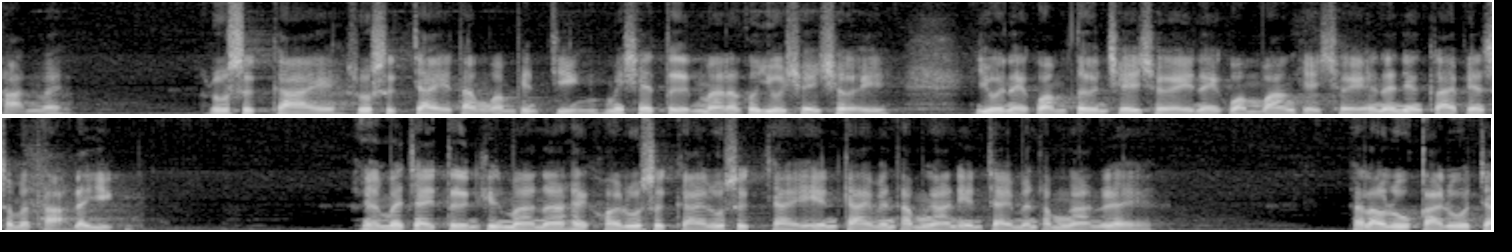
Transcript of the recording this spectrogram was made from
ฐานไว้ รู้สึกกายรู้สึกใจตามความเป็นจริง ไม่ใช่ตื่นมาแล้วก็อยู่เฉยๆอยู่ในความตื่นเฉยๆในความว่างเฉยๆอันนั้นยังกลายเป็นสมถะได้อีก งั้นเมื่อใจตื่นขึ้นมานะ ให้คอยรู้สึกกายรู้สึกใจ เห็นกายมันทำงานเห็นใจมันทำงานเรื่อยถ้าเรารู้กายรู้ใจ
